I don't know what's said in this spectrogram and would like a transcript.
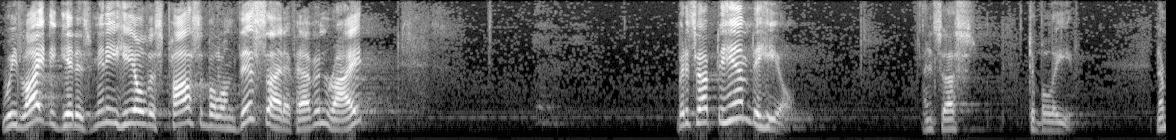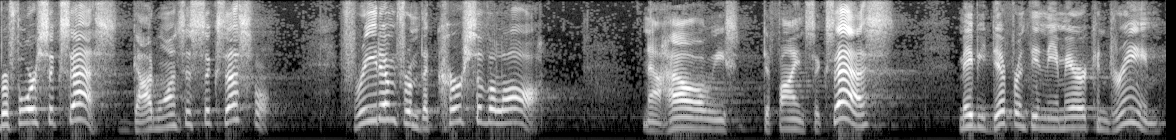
We'd like to get as many healed as possible on this side of heaven, right? But it's up to Him to heal, and it's us to believe. Number four, success. God wants us successful. Freedom from the curse of the law. Now, how we define success may be different than the American dream,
